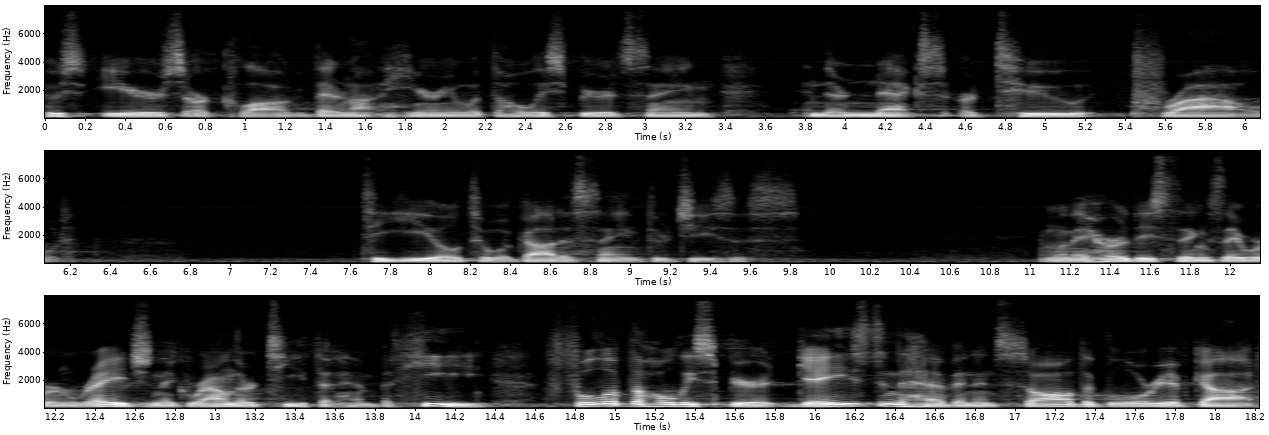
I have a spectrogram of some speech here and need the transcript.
whose ears are clogged. They're not hearing what the Holy Spirit's saying, and their necks are too proud to yield to what God is saying through Jesus. And when they heard these things, they were enraged and they ground their teeth at him. But he, full of the Holy Spirit, gazed into heaven and saw the glory of God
